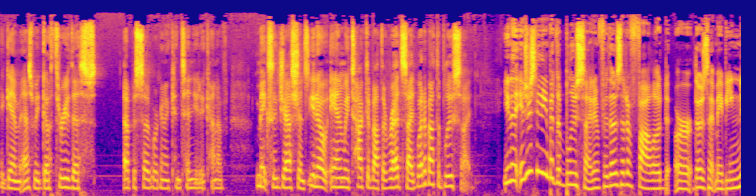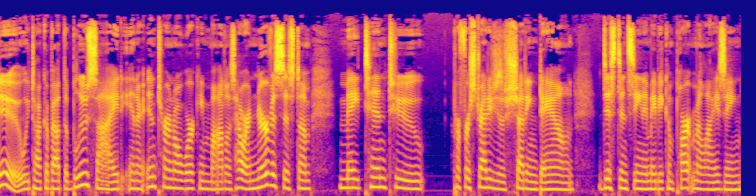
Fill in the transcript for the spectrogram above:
Again, as we go through this episode, we're going to continue to kind of make suggestions. You know, and we talked about the red side. What about the blue side? You know, the interesting thing about the blue side, and for those that have followed or those that may be new, we talk about the blue side in our internal working model is how our nervous system may tend to prefer strategies of shutting down, distancing, and maybe compartmentalizing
